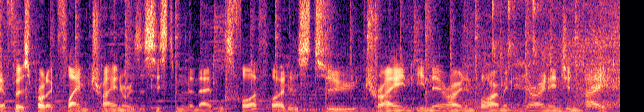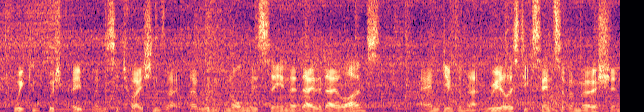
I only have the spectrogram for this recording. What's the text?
Our first product, FLAIM Trainer, is a system that enables firefighters to train in their own environment, in their own engine bay. We can push people into situations that they wouldn't normally see in their day to day lives and give them that realistic sense of immersion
